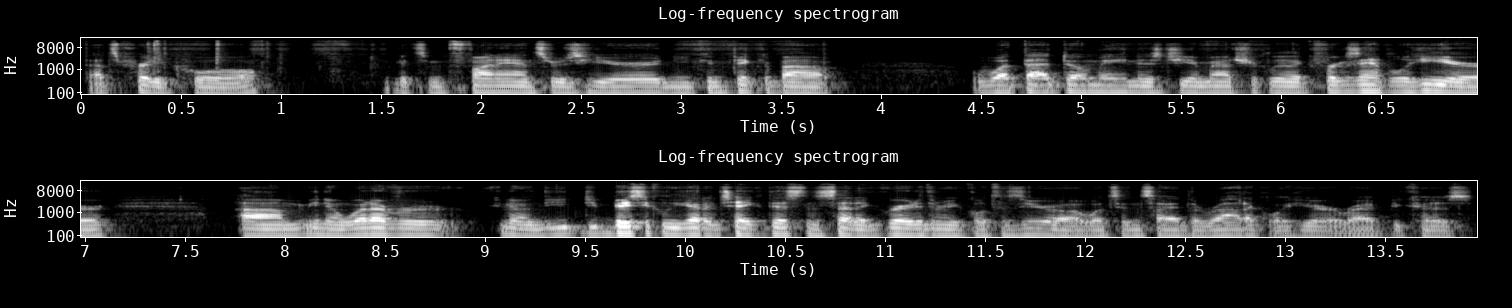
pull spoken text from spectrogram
That's pretty cool. You get some fun answers here, and you can think about what that domain is geometrically. Like, for example, here, um, you know, whatever, you know, you, you basically got to take this and set it greater than or equal to zero, what's inside the radical here, right? Because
